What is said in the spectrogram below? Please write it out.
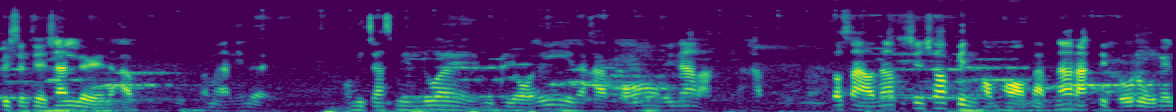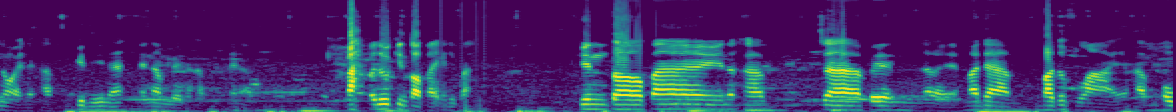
presentation เลยนะครับ ประมาณนี้เลยมีจัสมินด้วย มีพิโอนี่นะครับอ๋อไม่น่ารักนะครับสาวๆนะครับที่ชื่นชอบกลิ่นหอมๆแบบน่ารักติดหรูๆหน่อยๆนะครับกลิ่นนี้นะ แนะนำเลยนะครับแนะนำไปมาดูกลิ่นต่อไปกันดีกว่า กลิ่นต่อไปนะครับ จะเป็นอะไรมาดามบัตเตอร์ฟลายนะครับโอ้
